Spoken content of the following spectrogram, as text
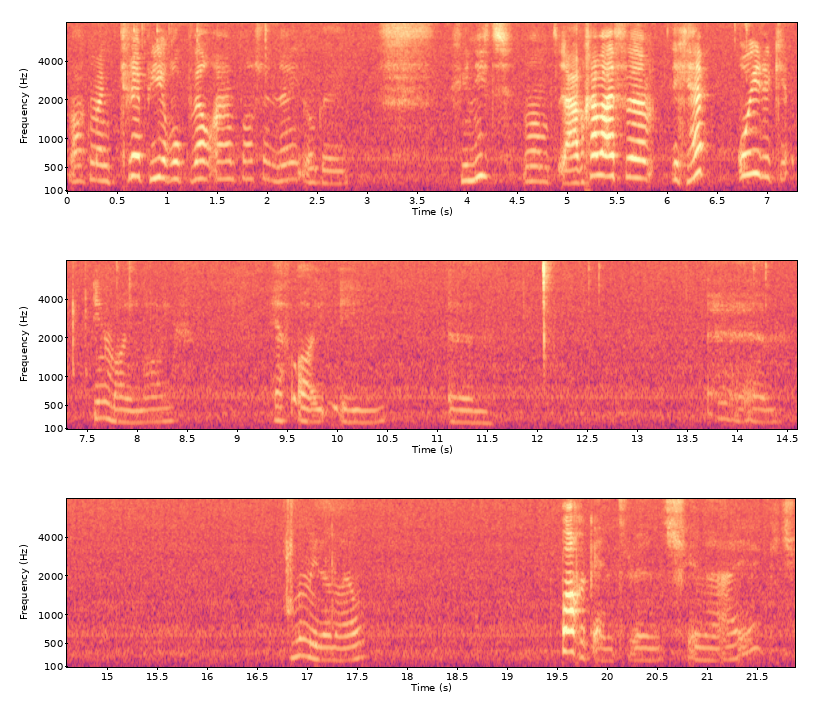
Mag ik mijn krip hierop wel aanpassen? Nee? Oké niet. Want ja, we gaan wel even. Ik heb ooit een keer in my life. Have I a. Um, um, hoe noem je dat nou? Park entrance gemaakt.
